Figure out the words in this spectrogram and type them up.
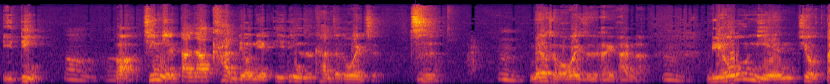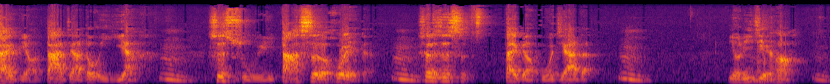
一定。嗯嗯。啊！今年大家看流年一定是看这个位置，值，嗯没有什么位置可以看的。嗯流年就代表大家都一样，嗯是属于大社会的，嗯甚至是代表国家的，嗯有理解哈？嗯，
